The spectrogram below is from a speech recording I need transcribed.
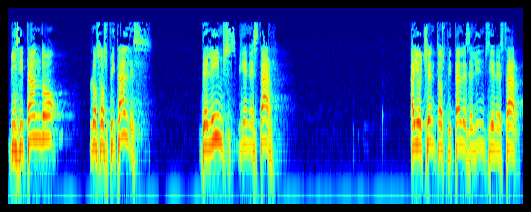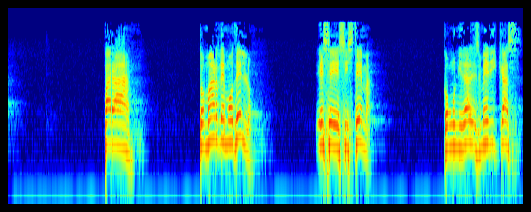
visitando los hospitales del IMSS Bienestar. Hay 80 hospitales del IMSS Bienestar para tomar de modelo ese sistema con unidades médicas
